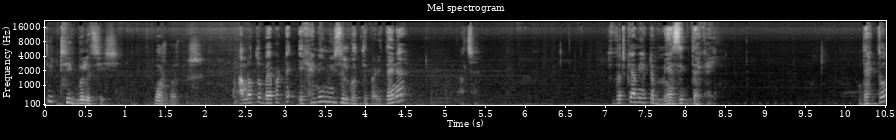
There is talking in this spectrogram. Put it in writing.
তুই ঠিক বলেছিস। বস বস বস। আমরা তো ব্যাপারটা এখানেই মিউচুয়াল করতে পারি, তাই না? আচ্ছা তোদেরকে আমি একটা ম্যাজিক দেখাই। দেখ তো।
